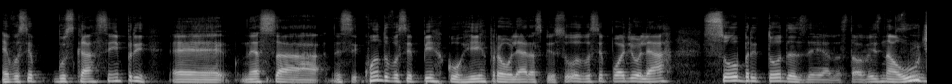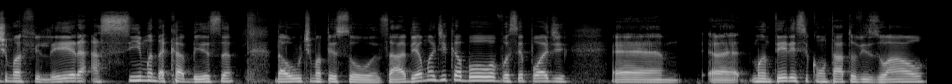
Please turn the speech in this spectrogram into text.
é você buscar sempre é, nessa. Nesse, quando você percorrer para olhar as pessoas, você pode olhar sobre todas elas, talvez na Sim. última fileira, acima da cabeça da última pessoa, sabe? É uma dica boa, você pode. É, é, manter esse contato visual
